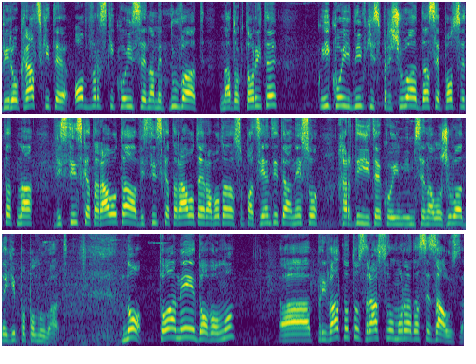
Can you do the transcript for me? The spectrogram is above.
бирократските обврски кои се наметнуваат на докторите и кои нив ги спречуваат да се посветат на вистинската работа, а вистинската работа е работата со пациентите, а не со хардиите кои им се наложуваат да ги пополнуваат. Но, тоа не е доволно. А, приватното здравство мора да се заузда.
